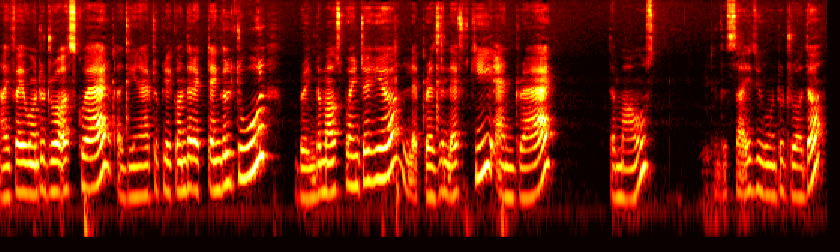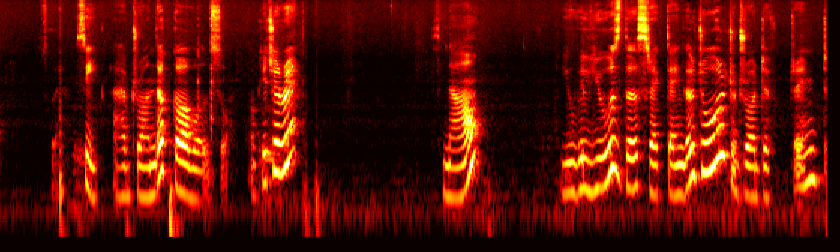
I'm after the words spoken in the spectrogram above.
Now, if I want to draw a square, again I have to click on the rectangle tool. Bring the mouse pointer here. Press the left key and drag the mouse to the size you want to draw the square. See, I have drawn the curve also. Okay, children? Now, you will use this rectangle tool to draw different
